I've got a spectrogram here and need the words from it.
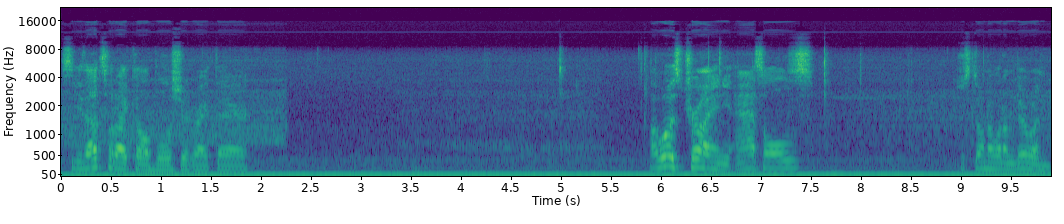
See, that's what I call bullshit right there. I was trying, you assholes. Just don't know what I'm doing.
